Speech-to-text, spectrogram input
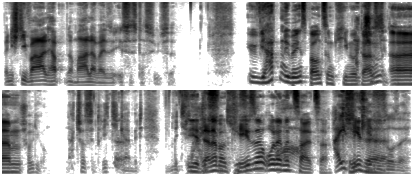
wenn ich die Wahl habe, normalerweise ist es das Süße. Wir hatten übrigens bei uns im Kino Ach, dann. Ähm, Entschuldigung. Nachos sind richtig geil mit, mit ja, Dann aber Käse oder mit oh, Salsa? Heiße Käse. Käsesoße.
